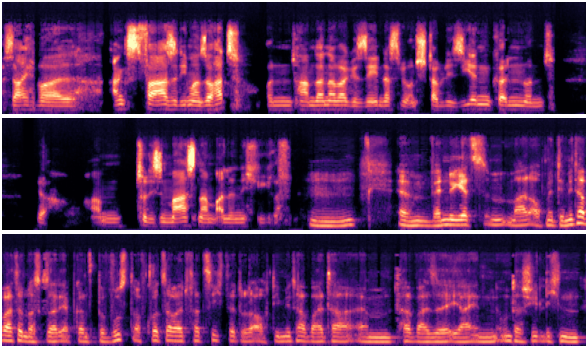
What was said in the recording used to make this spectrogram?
sage ich mal, Angstphase, die man so hat und haben dann aber gesehen, dass wir uns stabilisieren können und ja, haben zu diesen Maßnahmen alle nicht gegriffen. Mhm. Ähm, wenn du jetzt mal auch mit den Mitarbeitern, du hast gesagt, ihr habt ganz bewusst auf Kurzarbeit verzichtet oder auch die Mitarbeiter ähm, teilweise ja in unterschiedlichen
